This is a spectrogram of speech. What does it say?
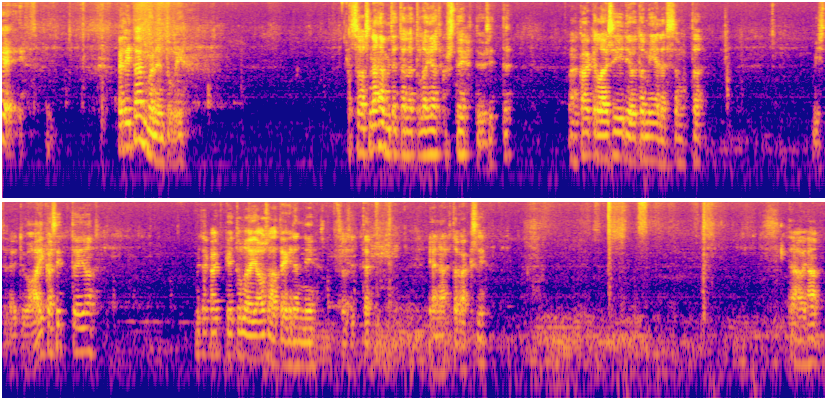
Okei. Eli tämmönen tuli. Saas nähdä mitä tällä tulee jatkossa tehtyä sitten. Vähän kaikenlaisia ideoita mielessä, mutta mistä löytyy aika sitten ja mitä kaikkea tulee ja osaa tehdä, niin se on sitten jää nähtäväksi. Tää on ihan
